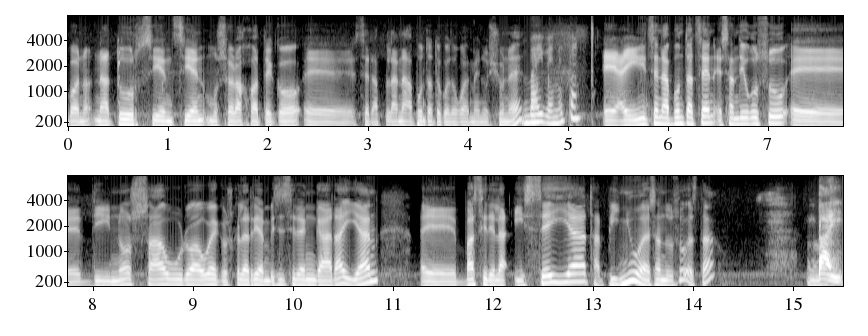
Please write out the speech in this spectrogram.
Bueno, Natur Zientzien Museora joateko e, zera plana apuntatuko dugu hemen usun, eh? Bai, benetan. E, Hain apuntatzen, esan diguzu, e, dinosauro hauek Euskal Herrian biziziren garaian, e, bazirela izeia eta pinua esan duzu, ezta? Bai,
